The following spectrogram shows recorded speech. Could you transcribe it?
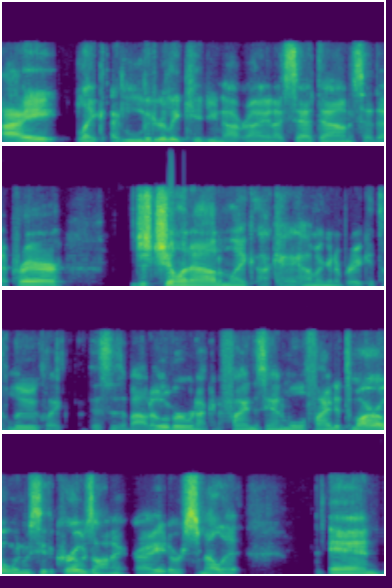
I like I literally kid you not, Ryan. I sat down and said that prayer, just chilling out. I'm like, okay, how am I gonna break it to Luke? Like this is about over. We're not going to find this animal. We'll find it tomorrow when we see the crows on it, right? Or smell it. And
